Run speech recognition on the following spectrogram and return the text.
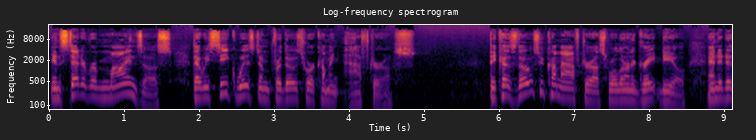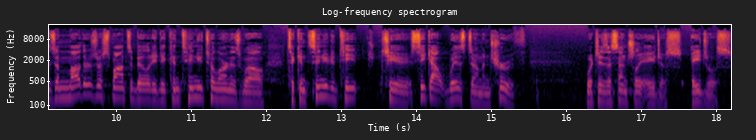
Instead, it reminds us that we seek wisdom for those who are coming after us. Because those who come after us will learn a great deal, and it is a mother's responsibility to continue to learn as well, to continue to, teach, to seek out wisdom and truth, which is essentially ageless. ageless.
